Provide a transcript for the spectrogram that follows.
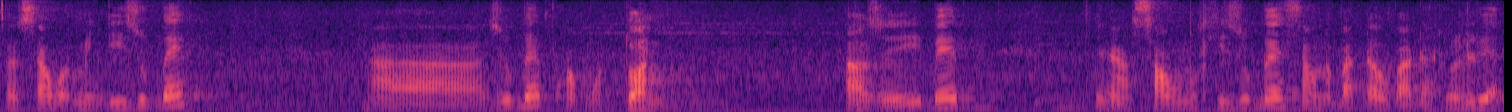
Tuần sau bọn mình đi giúp bếp. À, giúp bếp khoảng một tuần ở dưới bếp. Thế là xong khi giúp bếp xong là bắt đầu vào đợt huấn luyện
